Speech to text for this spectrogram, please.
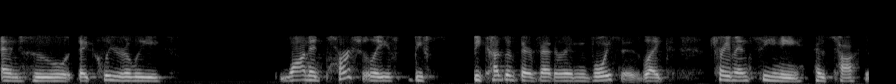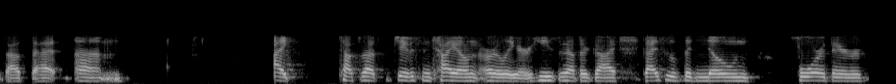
and who they clearly wanted partially be, because of their veteran voices. Like Trey Mancini has talked about that. Um, I talked about Jameson Taillon earlier. He's another guy, guys who have been known for their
